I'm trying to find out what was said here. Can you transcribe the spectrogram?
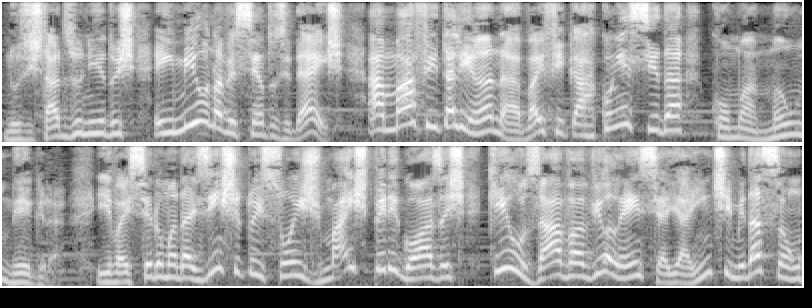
Nos Estados Unidos, em 1910, a máfia italiana vai ficar conhecida como a Mão Negra e vai ser uma das instituições mais perigosas que usava a violência e a intimidação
